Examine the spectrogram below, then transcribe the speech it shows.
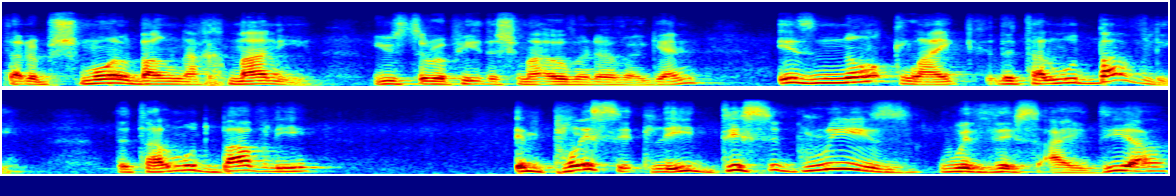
that Reb Shmuel Bar Nachmani used to repeat the Shema over and over again, is not like the Talmud Bavli. The Talmud Bavli implicitly disagrees with this idea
